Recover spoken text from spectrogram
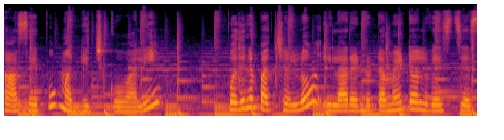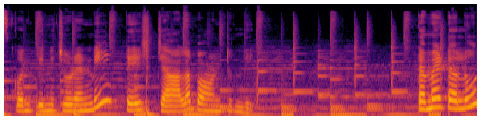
కాసేపు మగ్గించుకోవాలి. పుదీన పచ్చళ్ళు ఇలా రెండు టమాటోలు వేసి చేసుకొని తిని చూడండి టేస్ట్ చాలా బాగుంటుంది. టమాటోలు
